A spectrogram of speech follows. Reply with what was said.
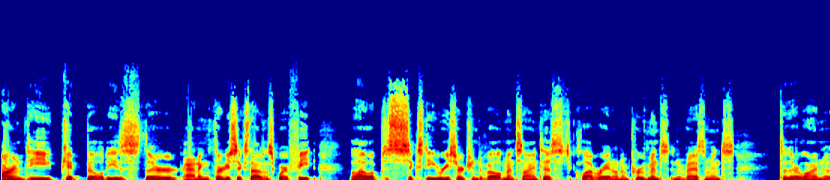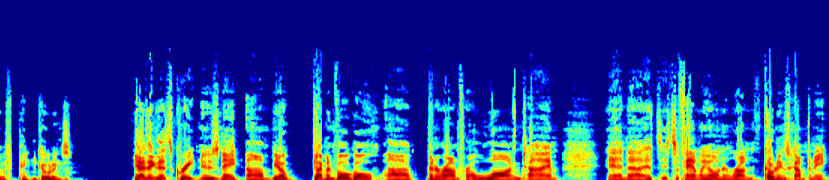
R&D capabilities. They're adding 36,000 square feet allow up to 60 research and development scientists to collaborate on improvements and advancements to their line of paint and coatings. Yeah, I think that's great news, Nate. Um, you know, Diamond Vogel uh, been around for a long time, and uh, it's it's a family owned and run coatings company,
